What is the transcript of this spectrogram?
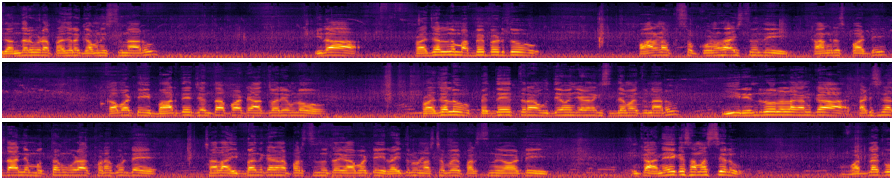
ఇదందరూ కూడా ప్రజలు గమనిస్తున్నారు. ఇలా ప్రజలను మభ్యపెడుతూ పాలన కొనసాగిస్తుంది కాంగ్రెస్ పార్టీ. కాబట్టి భారతీయ జనతా పార్టీ ఆధ్వర్యంలో ప్రజలు పెద్ద ఎత్తున ఉద్యమం చేయడానికి సిద్ధమవుతున్నారు. ఈ రెండు రోజులలో కనుక తడిసిన ధాన్యం మొత్తం కూడా కొనకుంటే చాలా ఇబ్బందికరమైన పరిస్థితి ఉంటాయి కాబట్టి రైతులు నష్టపోయే పరిస్థితి కాబట్టి ఇంకా అనేక సమస్యలు. వడ్లకు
